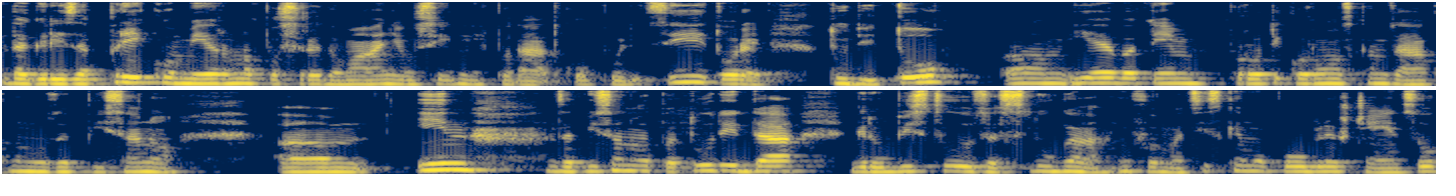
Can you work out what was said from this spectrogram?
da gre za prekomerno posredovanje osebnih podatkov v policiji, torej tudi to um, je v tem protikoronskem zakonu zapisano. Um, in zapisano je pa tudi, da gre v bistvu zasluga informacijskemu pooblaščencu,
